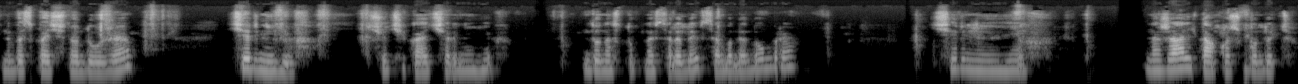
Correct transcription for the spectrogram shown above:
небезпечно дуже. Чернігів. Що чекає Чернігів? До наступної середи все буде добре. Чернігів. На жаль, також будуть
